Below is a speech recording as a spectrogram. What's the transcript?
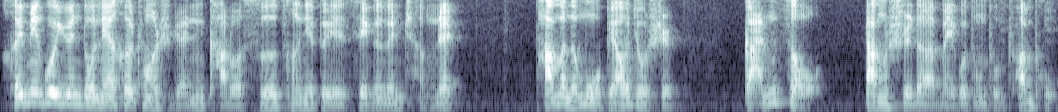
黑命贵运动联合创始人卡洛斯曾经对 CNN 承认，他们的目标就是赶走当时的美国总统川普。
